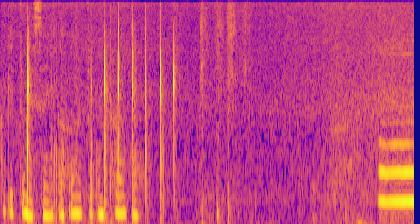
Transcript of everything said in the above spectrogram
흙이 좀 있으니까 흙을 조금 털고 어,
